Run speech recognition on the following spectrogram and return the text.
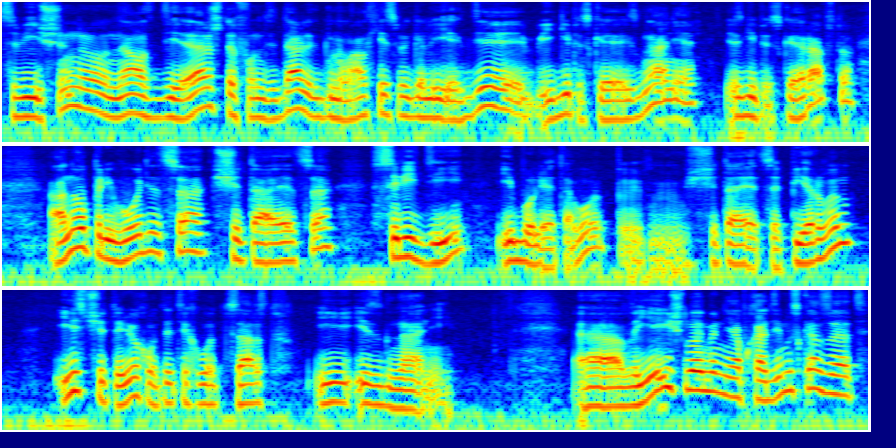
цвишен налс диэр что фундидалит гмалхис где египетское изгнание, египетское рабство, оно приводится, считается среди, и более того, считается первым из четырех вот этих вот царств и изгнаний. А, в ей шломер необходимо сказать,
